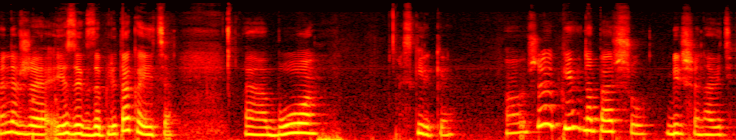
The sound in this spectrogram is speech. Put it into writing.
У мене вже язик заплітакається, е, бо скільки? Вже пів на першу, більше навіть.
